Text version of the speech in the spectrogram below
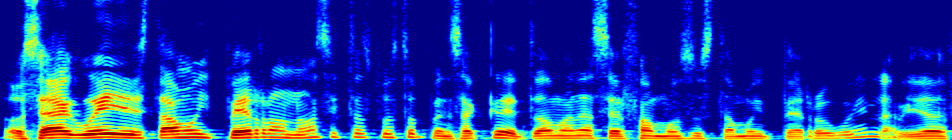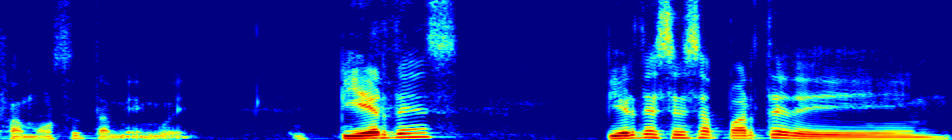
O sea, güey, está muy perro, ¿no? Si te has puesto a pensar que de todas maneras ser famoso está muy perro, güey. La vida de famoso también, güey. Pierdes, pierdes esa parte de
